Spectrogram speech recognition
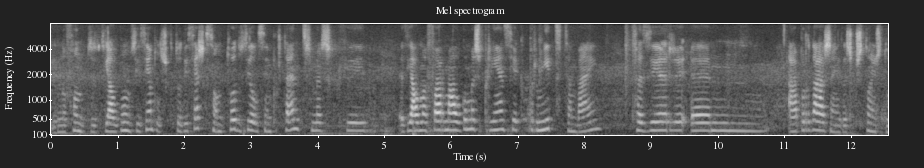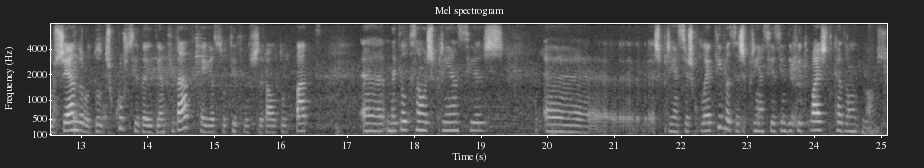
e no fundo de, de, alguns exemplos que tu disseste que são todos eles importantes mas que de alguma forma alguma experiência que permite também fazer hum, a abordagem das questões do género, do discurso e da identidade, que é esse o título geral do debate, uh, naquilo que são as experiências uh, as experiências coletivas, as experiências individuais de cada um de nós.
